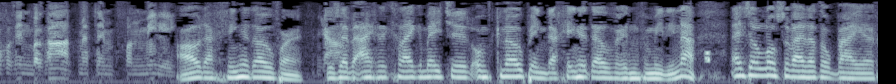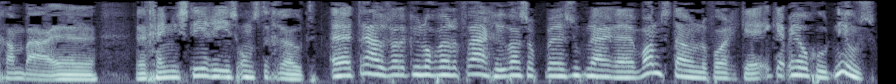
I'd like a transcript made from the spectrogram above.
over in beraad met de familie. Oh, daar ging het over. Ja. Dus we hebben eigenlijk gelijk een beetje ontknoping. Daar ging het over in de familie. Nou, en zo lossen wij dat op bij eh, Gamba. Geen mysterie is ons te groot. Trouwens, wat ik u nog wilde vragen. U was op zoek naar eh OneStone de vorige keer. Ik heb heel goed nieuws.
